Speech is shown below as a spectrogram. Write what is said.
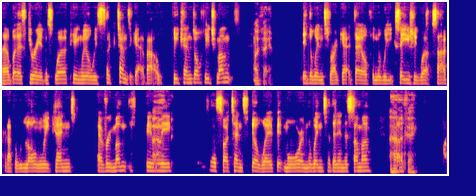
Uh, where there's three of us working, we always tend to get about a weekend off each month. Okay. In the winter, I get a day off in the week. So it usually works out. I can have a long weekend every month in oh. the winter. So I tend to go away a bit more in the winter than in the summer. Uh, okay. Uh,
